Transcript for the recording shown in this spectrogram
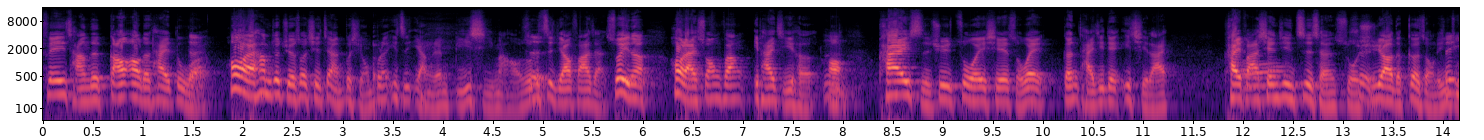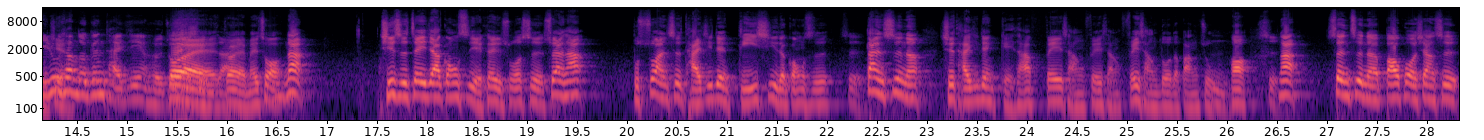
非常的高傲的态度啊。后来他们就觉得说，其实这样不行，不能一直仰人鼻息嘛，我们自己要发展。所以呢，后来双方一拍即合哦。开始去做一些所谓跟台积电一起来开发先进制程所需要的各种零组件，一路上都跟台积电合作。对对，没错。那其实这一家公司也可以说是，虽然它不算是台积电嫡系的公司，是，但是呢，其实台积电给它非常非常非常多的帮助啊。是。那甚至呢，包括像是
